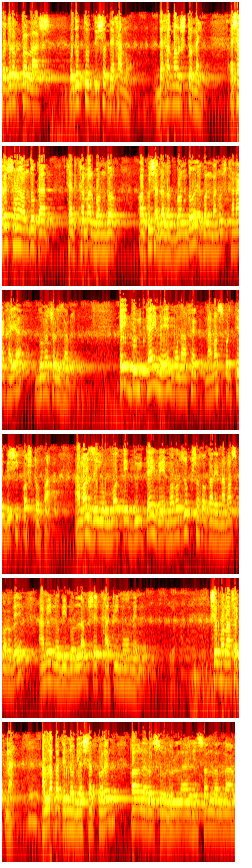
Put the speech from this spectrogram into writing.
ফজরক লাশ, ওদের তো উদ্দেশ্য দেখানো। দেখার মানুষ তো নাই। এশারের সময় অন্ধকার, খেত খামার বন্ধ অফিস আদালত বন্ধ এখন মানুষ খানা খাইয়া ঘুমে চলে যাবে এই দুই টাইমে মোনাফেক নামাজ পড়তে বেশি কষ্ট পা আমার যে উম্মত এই দুই টাইমে মনোযোগ সহকারে নামাজ পড়বে আমি নবী বললাম সে খাঁটি মোমেন সে মোনাফেক না আল্লাহ পাকের নবী আসাদ করেন قال رسول الله صلى الله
